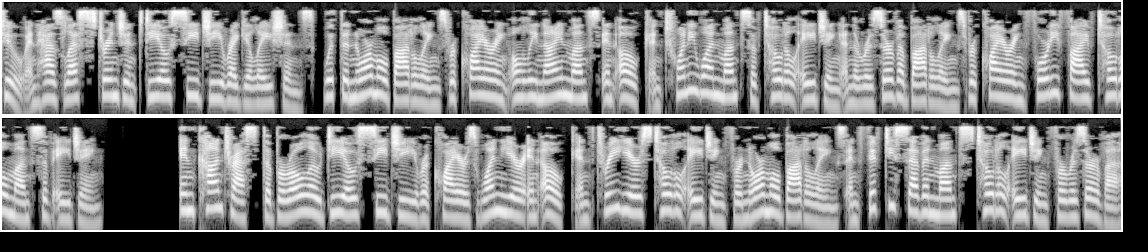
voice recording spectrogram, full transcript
two and has less stringent DOCG regulations, with the normal bottlings requiring only 9 months in oak and 21 months of total aging and the Riserva bottlings requiring 45 total months of aging. In contrast the Barolo DOCG requires one year in oak and three years total aging for normal bottlings and 57 months total aging for Riserva.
